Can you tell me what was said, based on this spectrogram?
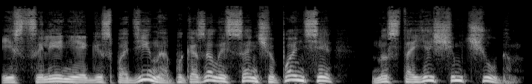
Исцеление господина показалось Санчо Пансе настоящим чудом,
